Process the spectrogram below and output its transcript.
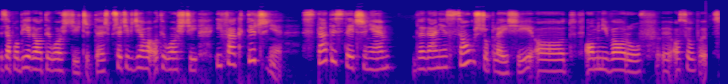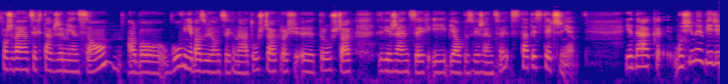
zapobiega otyłości, czy też przeciwdziała otyłości i faktycznie, statystycznie Weganie są szczuplejsi od omniworów, y, osób spożywających także mięso, albo głównie bazujących na tłuszczach, y, tłuszczach zwierzęcych i białku zwierzęcym, statystycznie. Jednak musimy wiedzieć,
